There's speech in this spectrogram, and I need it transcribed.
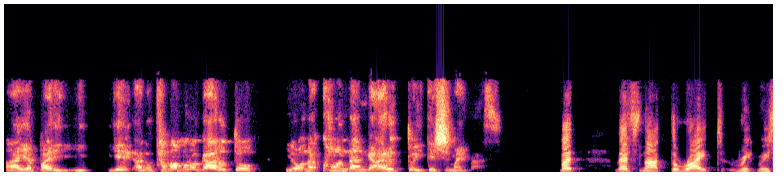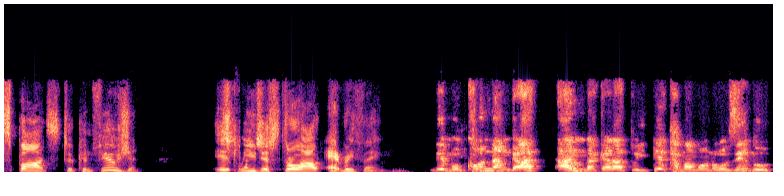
あやっぱりいげあの賜物があると、 いろんな混乱があると言ってしまいます。 But that's not the right re- response to confusion. It, you just throw out everything. でも混乱がああるんだからといって、賜物を全部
